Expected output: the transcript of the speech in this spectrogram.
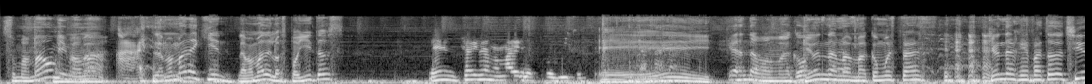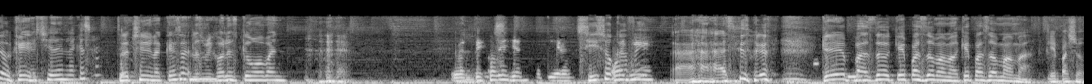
¿Su mamá o mi, mamá? Ay. ¿La mamá de quién? ¿La mamá de los pollitos? Eh, soy la mamá de los pollitos. ¡Ey! ¿Qué onda, mamá? ¿Cómo ¿Qué onda, mamá? ¿Cómo estás? ¿Qué onda, jefa? ¿Todo chido o qué? chido en la casa? ¿Todo chido en la casa? ¿Los frijoles cómo van? Los frijoles ya se cocieron. ¿Sí hizo Oye, café? Ah, sí. ¿Qué pasó? ¿Qué pasó, mamá? ¿Qué pasó, mamá? ¿Qué pasó?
